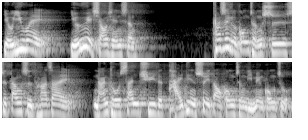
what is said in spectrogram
有一位有一位萧先生，他是一个工程师，是当时他在。南投山区的台电隧道工程里面工作，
